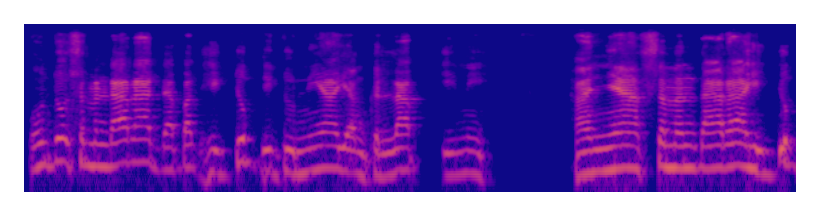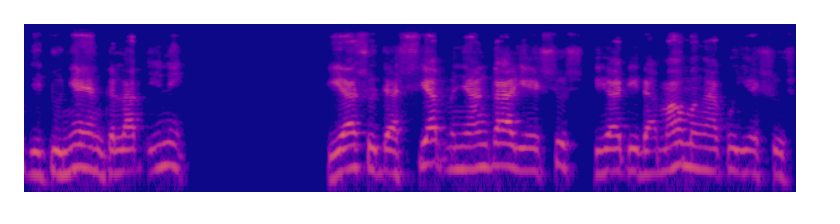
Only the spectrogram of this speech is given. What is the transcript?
untuk sementara dapat hidup di dunia yang gelap ini. Hanya sementara hidup di dunia yang gelap ini. Dia sudah siap menyangkal Yesus. Dia tidak mau mengaku Yesus.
